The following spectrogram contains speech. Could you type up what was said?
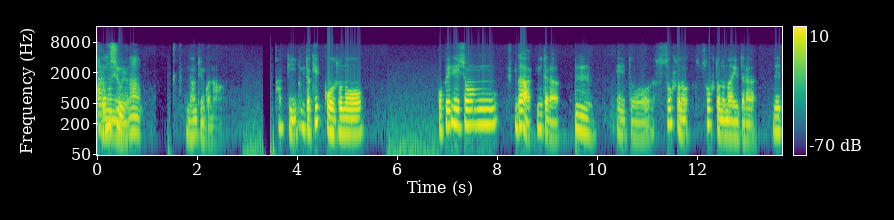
あれ面白いよな。なんていうのかな。さっき言った結構その、オペレーションが言うたら、うん。えっ、と、ソフトの、ソフトの前言うたら、で、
